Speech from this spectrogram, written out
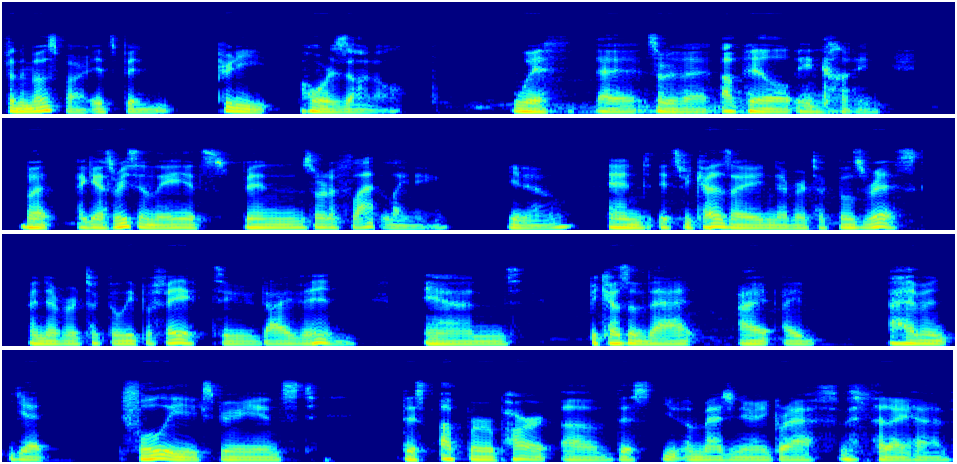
for the most part, it's been pretty horizontal with a sort of an uphill incline. But I guess recently it's been sort of flatlining, you know? And it's because I never took those risks. I never took the leap of faith to dive in. And because of that, I, I I haven't yet fully experienced this upper part of this you know, imaginary graph that I have.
